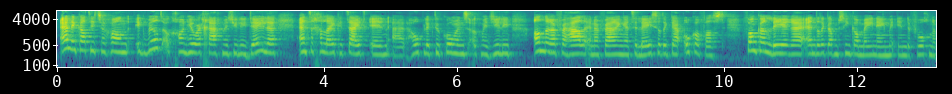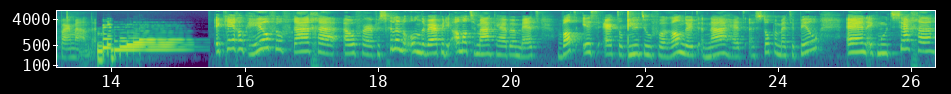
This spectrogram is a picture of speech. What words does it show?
En ik had iets van, ik wil het ook gewoon heel erg graag met jullie delen. En tegelijkertijd in uh, hopelijk de comments ook met jullie andere verhalen en ervaringen te lezen. Dat ik daar ook alvast van kan leren. En dat ik dat misschien kan meenemen in de volgende paar maanden. Ik kreeg ook heel veel vragen over verschillende onderwerpen die allemaal te maken hebben met wat is er tot nu toe veranderd na het stoppen met de pil. En ik moet zeggen,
